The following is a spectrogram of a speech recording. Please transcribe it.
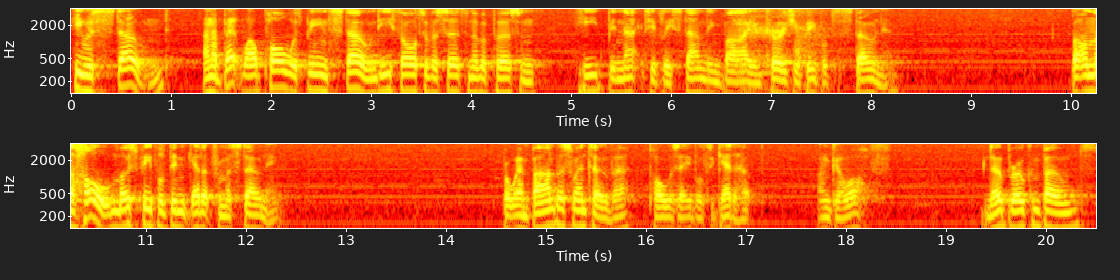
he was stoned, and I bet while Paul was being stoned, he thought of a certain other person he'd been actively standing by, encouraging people to stone him. But on the whole, most people didn't get up from a stoning. But when Barnabas went over, Paul was able to get up and go off. No broken bones.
